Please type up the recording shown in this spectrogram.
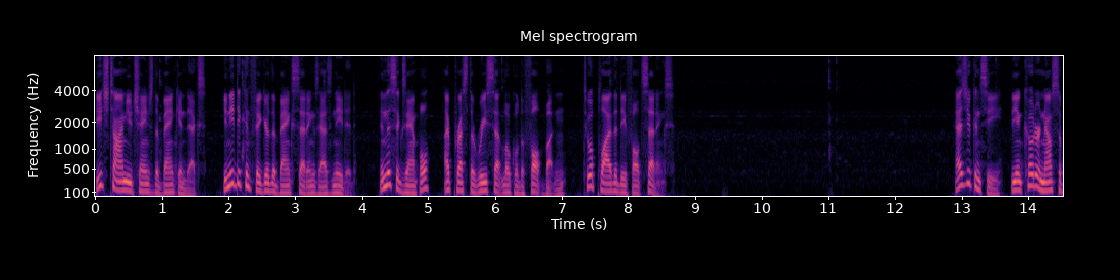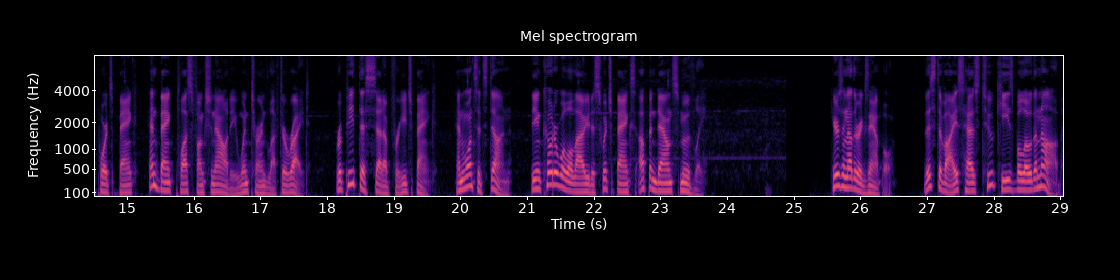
Each time you change the bank index, you need to configure the bank settings as needed. In this example, I press the Reset Local Default button to apply the default settings. As you can see, the encoder now supports Bank and Bank Plus functionality when turned left or right. Repeat this setup for each bank, and once it's done, the encoder will allow you to switch banks up and down smoothly. Here's another example. This device has two keys below the knob.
